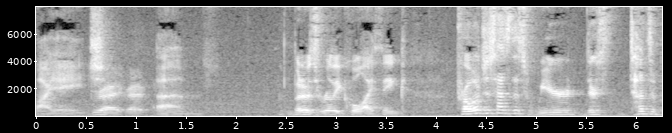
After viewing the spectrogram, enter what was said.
my age, Right, right. um, but it was really cool. I think Provo just has this weird. There's tons of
